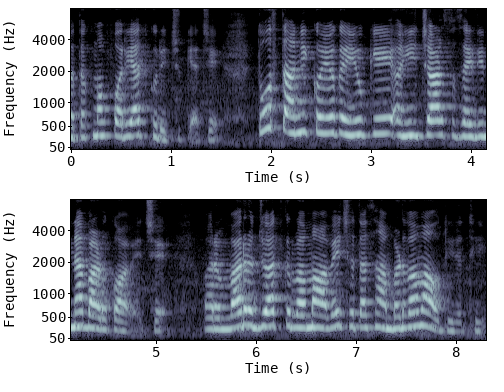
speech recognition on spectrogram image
મથકમાં ફરિયાદ કરી ચૂક્યા છે. તો સ્થાનિકોએ કહ્યું કે અહીં ચાર સોસાયટીના બાળકો આવે છે. વારંવાર રજૂઆત કરવામાં આવે છતાં સાંભળવામાં આવતી નથી.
